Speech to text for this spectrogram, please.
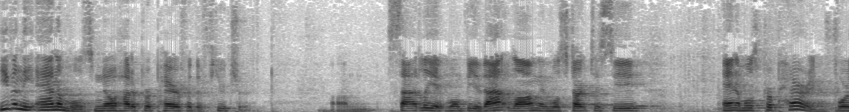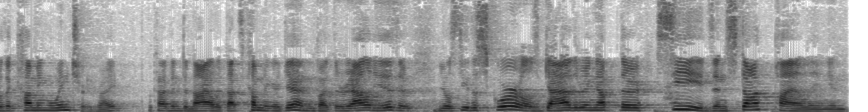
Even the animals know how to prepare for the future. Um, sadly, it won't be that long, and we'll start to see animals preparing for the coming winter, right? We're kind of in denial that that's coming again, but the reality is that you'll see the squirrels gathering up their seeds and stockpiling, and,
